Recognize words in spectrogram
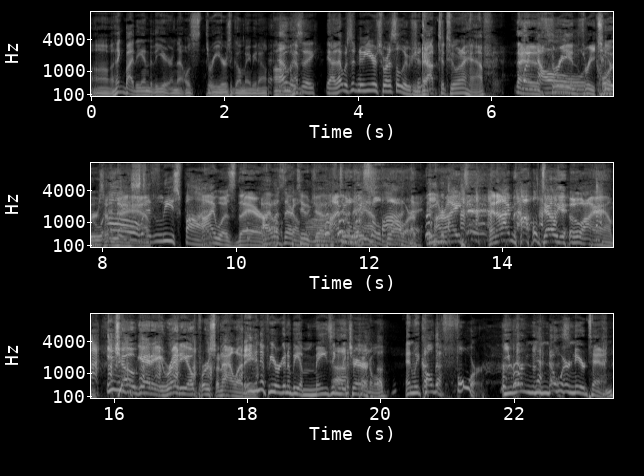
Uh, I think by the end of the year, and that was three years ago, maybe now. That Um, was have- a yeah, that was a New Year's resolution. Got to two and a half. Uh, no. three and three Two quarters. and Oh, a half. at least five. I was there. I was there come too. Joe. I'm Two the a half. whistleblower, all right? And I'm, I'll tell you who I am. Joe Getty, radio personality. even if we were going to be amazingly charitable, and we called it four, you were n- nowhere near 10.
